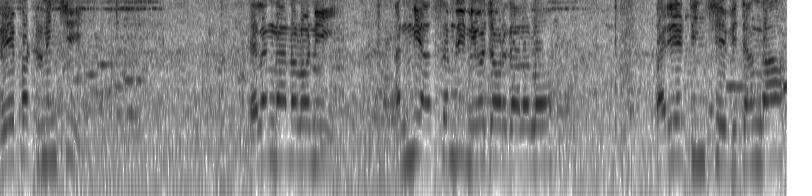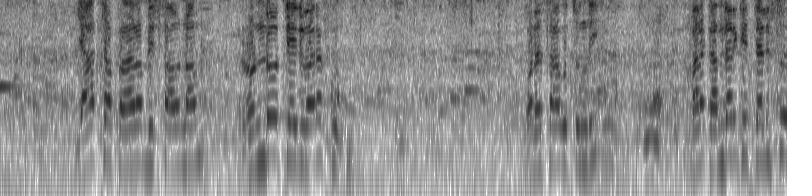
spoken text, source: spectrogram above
రేపటి నుంచి తెలంగాణలోని అన్ని అసెంబ్లీ నియోజకవర్గాలలో పర్యటించే విధంగా యాత్ర ప్రారంభిస్తా ఉన్నాం. రెండో తేదీ వరకు కొనసాగుతుంది. మనకందరికీ తెలుసు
